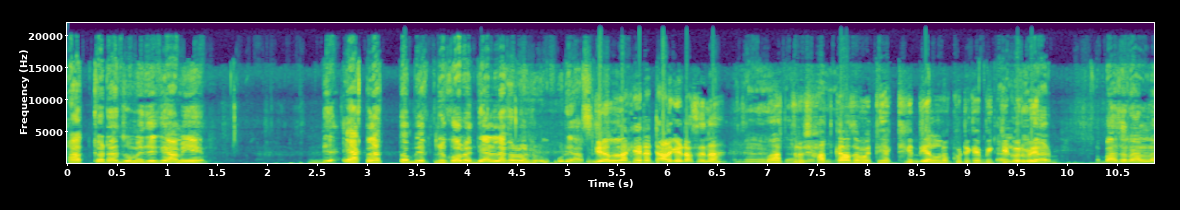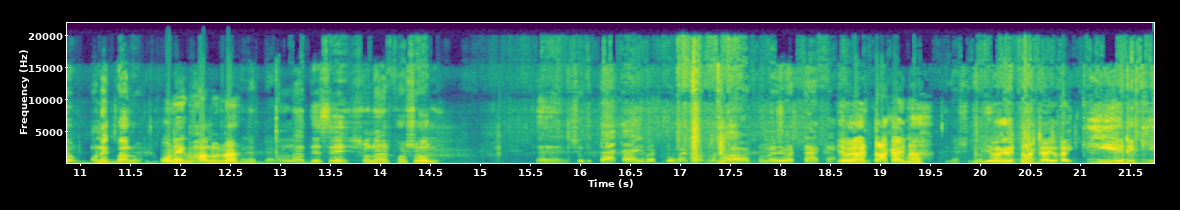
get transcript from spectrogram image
সাত কাঠা জমি থেকে আমি এক লাখ তো বিক্রি করবে দেড় লাখের উপরে আছে। দেড় লাখে এটা টার্গেট আছে না? হ্যাঁ, মাত্র সাত কাঠা জমিতে এক থেকে দেড় লক্ষ টাকা বিক্রি করবে বাজার আল্লাহ অনেক ভালো। অনেক ভালো না? আল্লাহ দেশে সোনার ফসল। হ্যাঁ শুধু টাকা এবার টমেটো না টমেটো এবার টাকা। এবার টাকায় না? এবার ভাই কি এটা কি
